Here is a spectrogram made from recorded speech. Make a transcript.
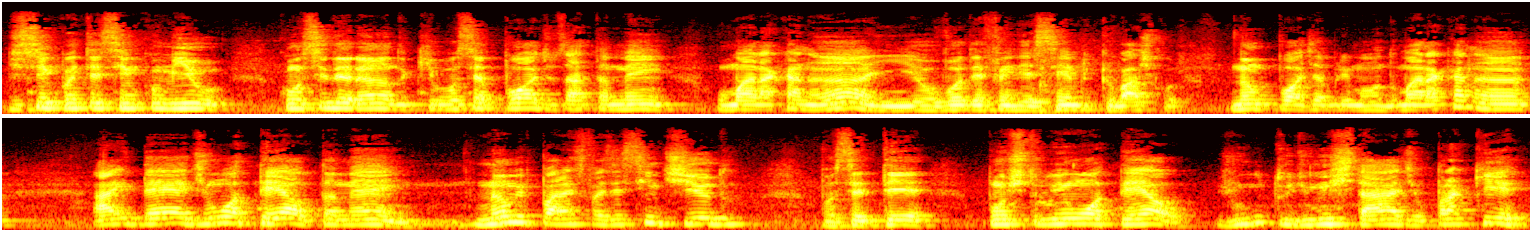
de 55 mil, considerando que você pode usar também o Maracanã, e eu vou defender sempre que o Vasco não pode abrir mão do Maracanã. A ideia de um hotel também não me parece fazer sentido, você ter construir um hotel junto de um estádio, para quê?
